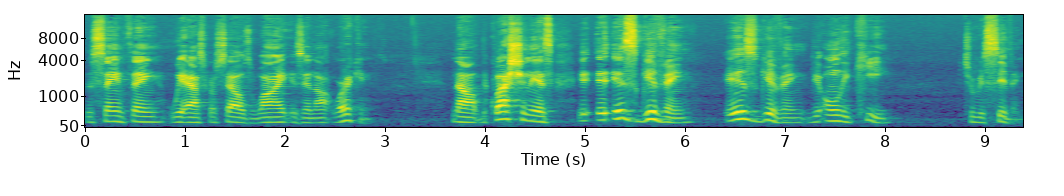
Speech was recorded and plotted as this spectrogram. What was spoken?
The same thing we ask ourselves, why is it not working? Now, the question is, is giving, is giving the only key to receiving?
